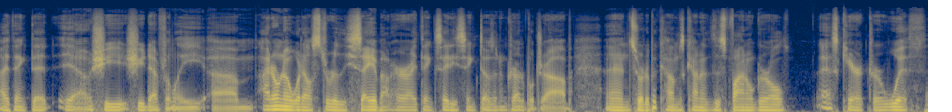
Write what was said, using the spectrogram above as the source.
I think that you know she she definitely. Um, I don't know what else to really say about her. I think Sadie Sink does an incredible job, and sort of becomes kind of this final girl as character with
